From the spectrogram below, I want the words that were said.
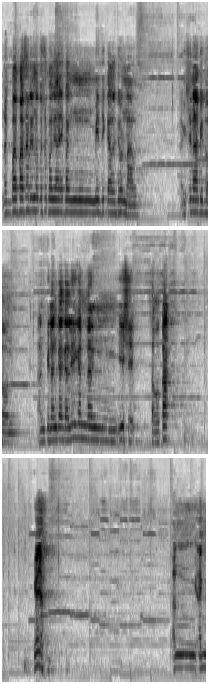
nagbabasa rin ako sa mga ibang medical journal. Ang sinabi doon, ang pinanggagalingan ng isip sa utak. Ngayon, ang, ang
